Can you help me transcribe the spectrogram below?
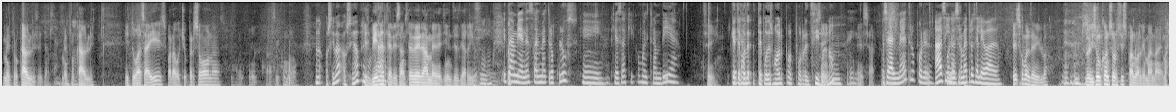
metro cable se llama, metro cable. Y tú vas ahí, es para ocho personas, así como bueno, os iba, os iba a Es bien interesante ver a Medellín desde arriba. Y también está el Metro Plus, que, que, es aquí como el tranvía. Sí. Que te, te, puedes mover por, por encima, ¿no? Exacto. O sea, el metro por el, Ah, sí, nuestro metro es elevado. Es como el de Bilbao. Lo hizo un consorcio hispano-alemán, además.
